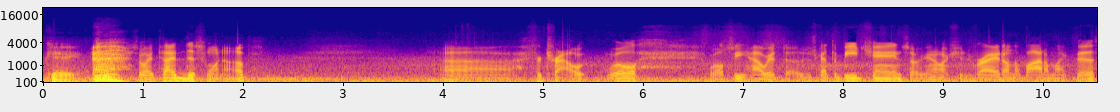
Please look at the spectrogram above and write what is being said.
Okay, so I tied this one up uh, for trout. We'll we'll see how it does. It's got the bead chain, so you know it should ride on the bottom like this.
